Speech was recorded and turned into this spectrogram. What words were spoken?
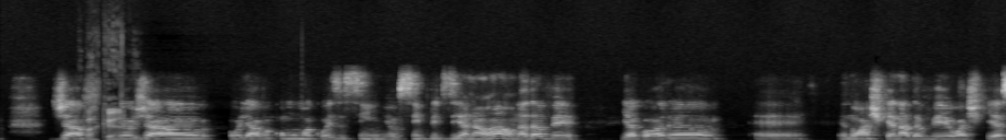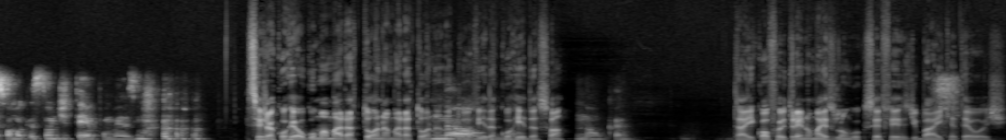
já Bacana. eu já olhava como uma coisa assim, eu sempre dizia, não, nada a ver. E agora é, eu não acho que é nada a ver, eu acho que é só uma questão de tempo mesmo. Você já correu alguma maratona, maratona não, na tua vida? Não, corrida só? Nunca. Tá, e qual foi o treino mais longo que você fez de bike até hoje?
